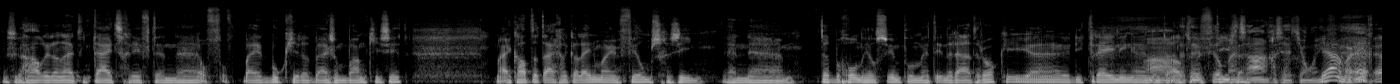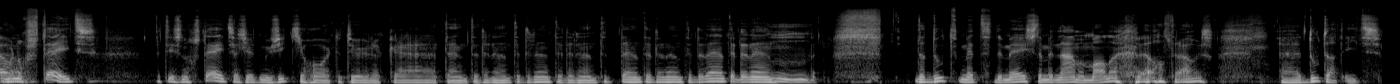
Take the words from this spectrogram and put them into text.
dus ik haalde dan uit een tijdschrift en, eh, of, of bij het boekje dat bij zo'n bankje zit. Maar ik had dat eigenlijk alleen maar in films gezien. En eh, dat begon heel simpel met inderdaad Rocky, die trainingen. Ah, dat heeft veel mensen aangezet, jongen. Ja, maar echt. Maar nog steeds. Het is nog steeds, als je het muziekje hoort natuurlijk. eh. Dat doet met de meeste, met name mannen wel trouwens, eh, doet dat iets.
